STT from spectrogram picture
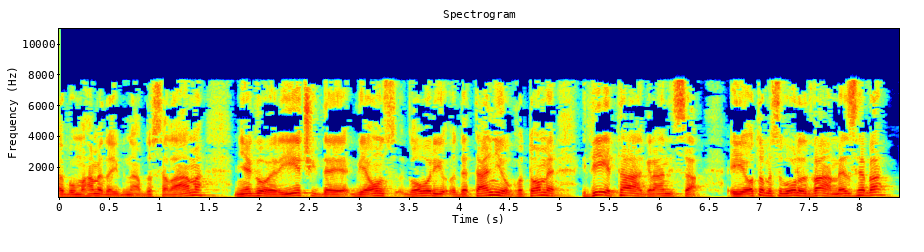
Abu Muhameda ibn Abdusalama, njegove riječi gdje, gdje on govori detaljnije oko tome gdje je ta granica. I o tome su govorili dva mezheba,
